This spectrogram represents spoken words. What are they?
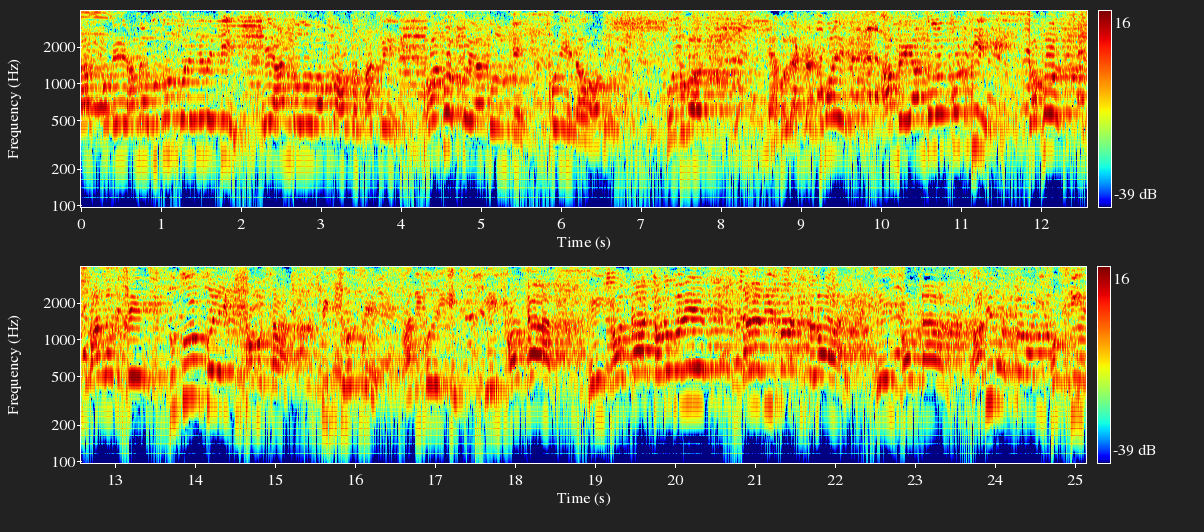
রাজপথে আমরা নতুন করে নেমেছি। এই আন্দোলন অব্যাহত থাকবে। সর্বত্র এই আন্দোলনকে ছড়িয়ে দেওয়া হবে। বন্ধুগণ, এমন একটা সময়ে আমরা এই আন্দোলন করছি যখন বাংলাদেশে নতুন করে একটি সমস্যা সৃষ্টি হচ্ছে। আমি বলেছি এই সরকার এই সরকার জনগণের দ্বারা নির্বাচিত নয়। এই সরকার আধিপত্যবাদী শক্তির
